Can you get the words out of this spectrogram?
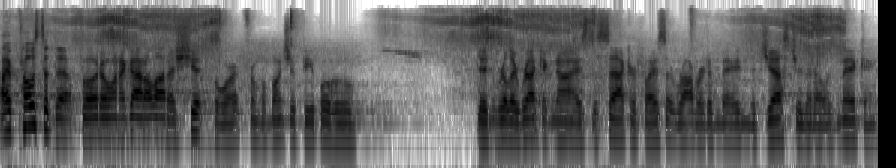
I posted that photo and I got a lot of shit for it from a bunch of people who didn't really recognize the sacrifice that Robert had made and the gesture that I was making,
